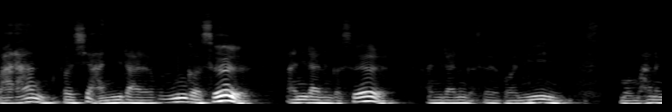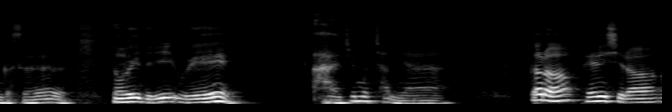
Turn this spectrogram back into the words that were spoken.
말한 것이 아니라는 것을 아니라는 것을 아니라는 것을 보니 뭐 하는 것을 너희들이 왜 알지 못하느냐. 떨어 페리시러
